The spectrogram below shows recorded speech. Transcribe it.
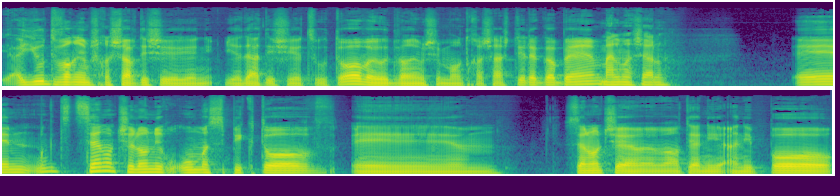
היו דברים שחשבתי שידעתי שיצאו טוב, היו דברים שמאוד חששתי לגביהם. מה למשל? אמ, סצנות שלא נראו מספיק טוב, אמ, סצנות שאמרתי, אני, אני פה,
